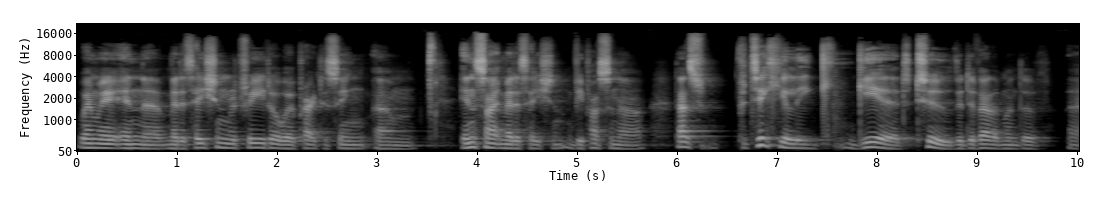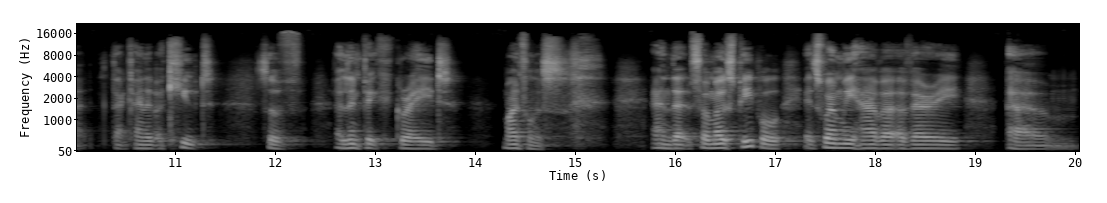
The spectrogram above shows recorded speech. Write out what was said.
when we're in a meditation retreat or we're practicing um, insight meditation, vipassana, that's particularly geared to the development of that, that kind of acute, sort of Olympic grade mindfulness. and that for most people, it's when we have a, a very um,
